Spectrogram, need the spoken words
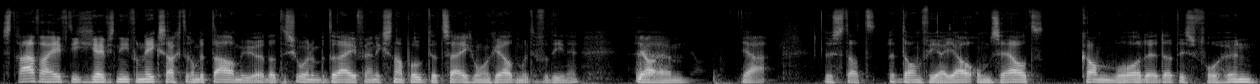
Strava heeft die gegevens niet voor niks achter een betaalmuur. Dat is gewoon een bedrijf en ik snap ook dat zij gewoon geld moeten verdienen. Ja, um, ja dus dat het dan via jou omzeild kan worden, dat is voor hun,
